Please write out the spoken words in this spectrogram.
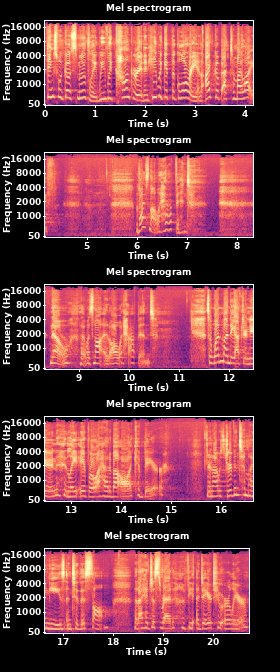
things would go smoothly, we would conquer it, and he would get the glory, and I'd go back to my life. But that's not what happened. No, that was not at all what happened. So one Monday afternoon in late April, I had about all I could bear. And I was driven to my knees into this psalm that I had just read a day or two earlier.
